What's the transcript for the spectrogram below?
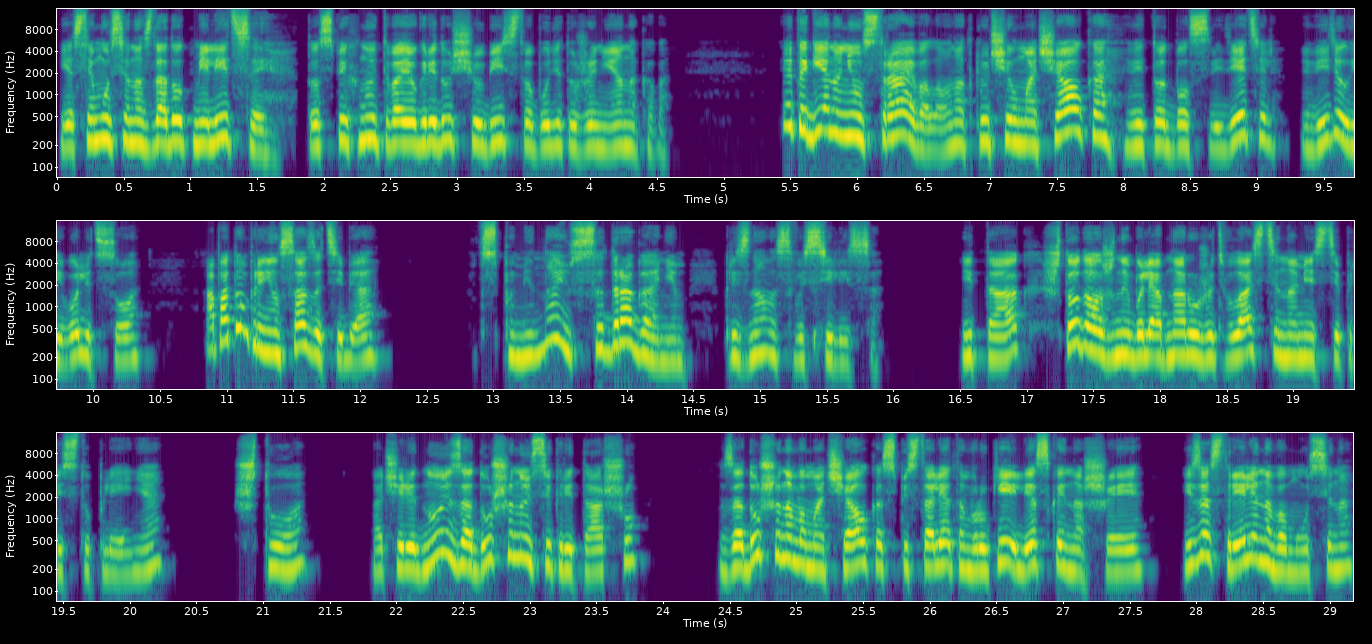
Если Мусина сдадут милиции, то спихнуть твое грядущее убийство будет уже не на кого. Это Гену не устраивало, он отключил мочалка, ведь тот был свидетель, видел его лицо, а потом принялся за тебя. «Вспоминаю с содроганием», — призналась Василиса. Итак, что должны были обнаружить власти на месте преступления? Что? Очередную задушенную секретаршу, задушенного мочалка с пистолетом в руке и леской на шее, и застреленного Мусина.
